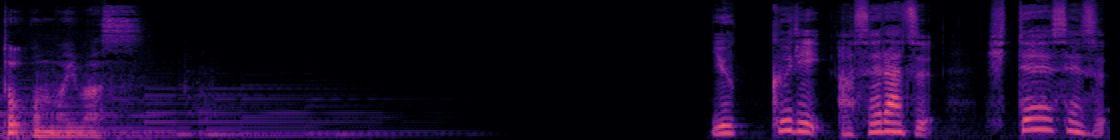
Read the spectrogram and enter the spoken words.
と思います。ゆっくり焦らず否定せず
